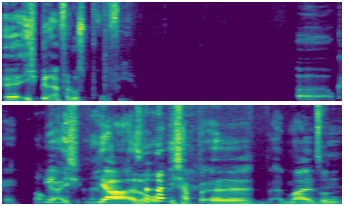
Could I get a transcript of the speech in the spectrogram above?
Äh, ich bin ein Verlustprofi. Äh, okay, warum? Ja, ich, ja also ich habe äh, mal so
